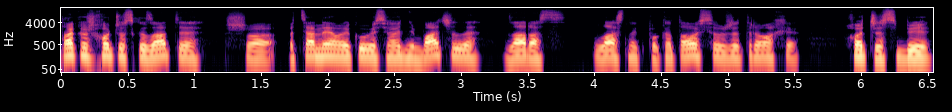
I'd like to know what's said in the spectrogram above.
Також хочу сказати, що оця нива, яку ви сьогодні бачили, зараз власник покатався вже трохи, хоче собі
